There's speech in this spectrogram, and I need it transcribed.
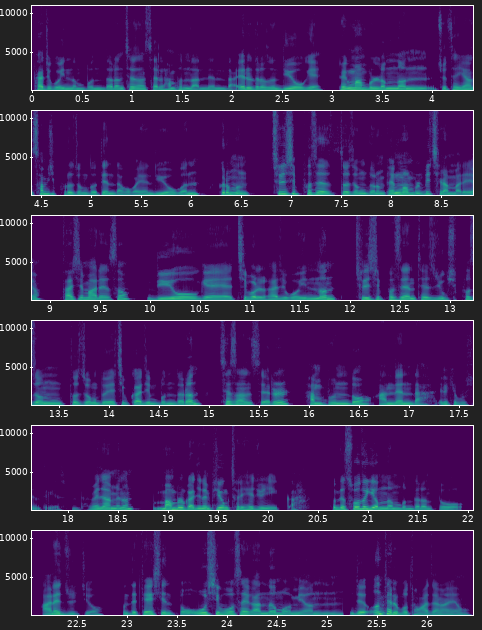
가지고 있는 분들은 재산세를 한 푼도 안 낸다. 예를 들어서 뉴욕에 100만 불 넘는 주택이 한 30% 정도 된다고 봐요. 뉴욕은. 그러면 70% 정도는 100만 불 밑이란 말이에요. 다시 말해서 뉴욕에 집을 가지고 있는 70%에서 60% 정도의 집 가진 분들은 재산세를 한 푼도 안 낸다. 이렇게 보시면 되겠습니다. 왜냐하면 만불까지는 비용 처리 해 주니까. 근데 소득이 없는 분들은 또 안 해주죠. 근데 대신 또 55세가 넘으면 이제 은퇴를 보통 하잖아요.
